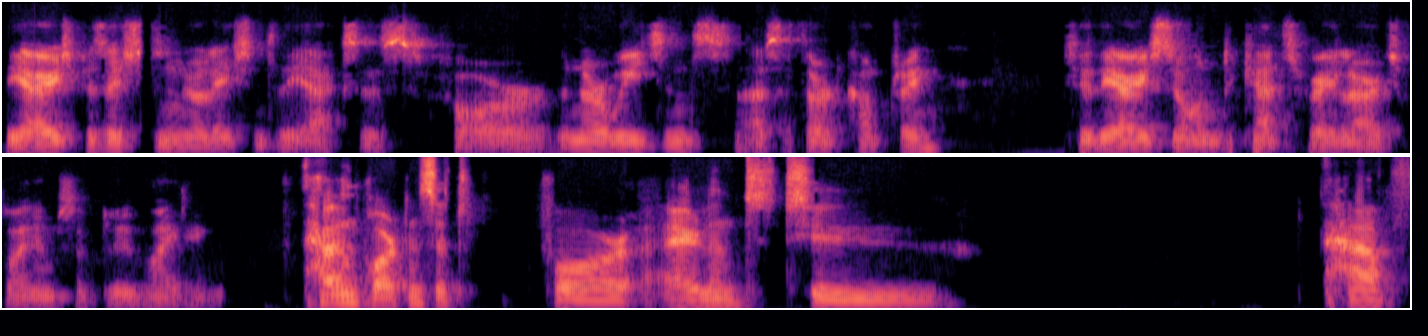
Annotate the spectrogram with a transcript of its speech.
the Irish position in relation to the access for the Norwegians as a third country to the Irish zone to catch very large volumes of blue whiting. How important is it for Ireland to have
